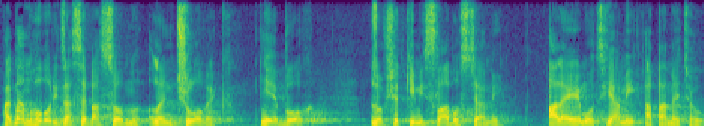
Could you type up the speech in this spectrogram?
Ak mám hovoriť za seba, som len človek. Nie Boh so všetkými slabosťami, ale aj emóciami a pamäťou.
